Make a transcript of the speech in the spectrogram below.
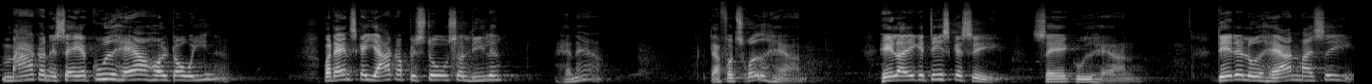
markerne, sagde jeg, Gud Herre, hold dog ene. Hvordan skal Jakob bestå så lille han er? Der fortrød Herren. Heller ikke det skal se, sagde Gud Herren. Dette lod Herren mig se.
